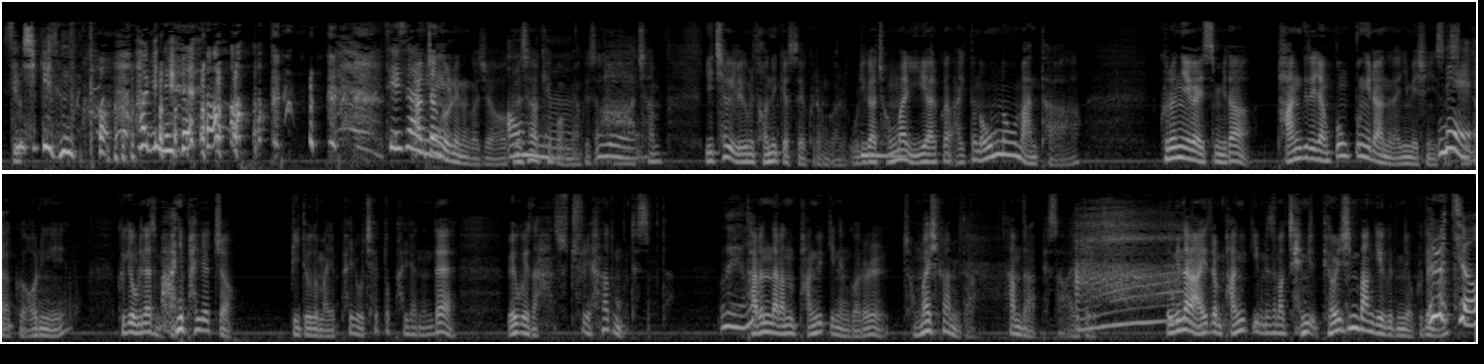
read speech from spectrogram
생식기능부터 확인해. 세상에. 깜짝 놀리는 거죠. 그 생각해 보면 그래서 예. 아참 이 책을 읽으면서 더 느꼈어요 그런 걸. 우리가 음. 정말 이해할 건 아직도 너무 너무 많다. 그런 얘기가 있습니다. 방귀대장 뿡뿡이라는 애니메이션이 있었습니다. 네. 그 어린이. 그게 우리나라에서 많이 팔렸죠. 비디오도 많이 팔리고 책도 팔렸는데 외국에서 수출이 하나도 못했습니다. 왜요? 다른 나라는 방귀 끼는 거를 정말 싫어합니다. 사람들 앞에서 아이들. 아~ 우리나라 아이들은 방귀 끼면서 막 재미, 변신 방귀거든요. 그게 그렇죠.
